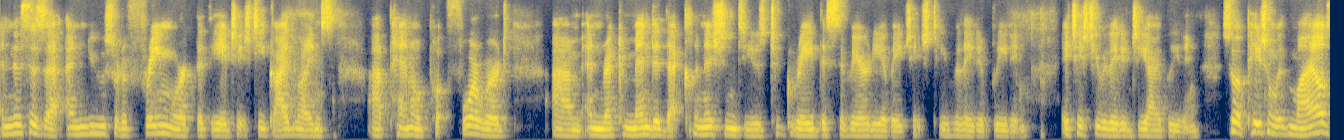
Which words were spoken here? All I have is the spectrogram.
And this is a, a new sort of framework that the HHT guidelines uh, panel put forward um, and recommended that clinicians use to grade the severity of HHT related bleeding, HHT related GI bleeding. So a patient with mild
